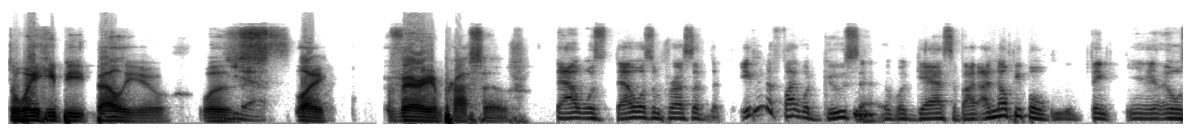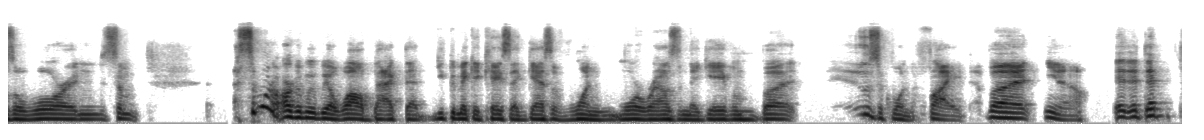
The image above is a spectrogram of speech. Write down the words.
the way he beat Bellew was Yes. like very impressive. That was that was impressive. Even the fight with Goose with Gas, I, I know people think you know, it was a war, and some someone argued maybe a while back that you could make a case that Gas have won more rounds than they gave him, but it Usyk won the fight. But you know, it, it, that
